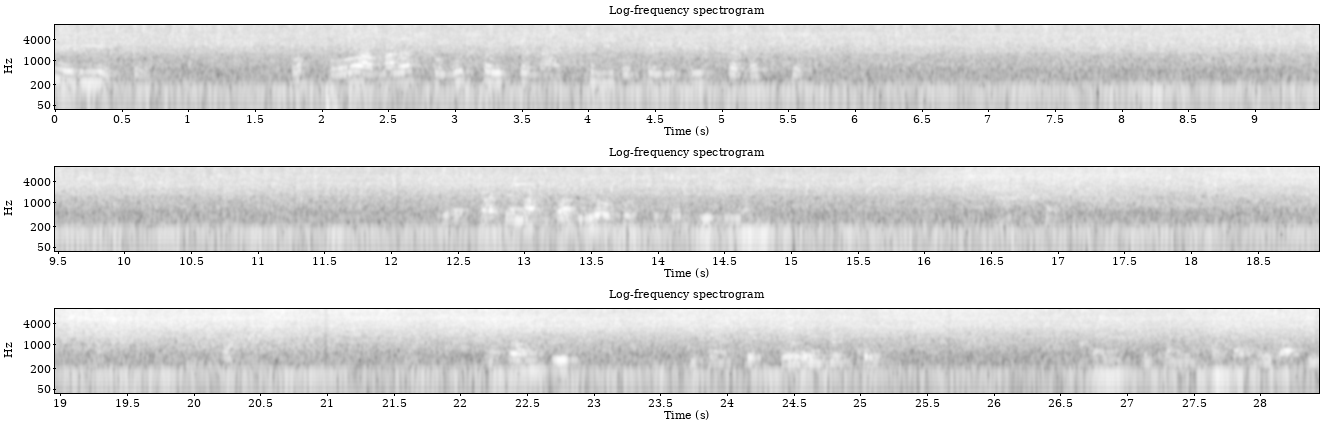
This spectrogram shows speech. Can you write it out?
বেরিয়েছে। ও আমার আর সবুজ হয়েছে না এক্ষুনি বসে যেতে ইচ্ছা করছে। কাঁচা লঙ্কাগুলো ওপর থেকে দিয়ে দিলাম। মোটামুটি চিকেন সেদ্ধ হয়ে গেছে। আর একটুখানি ঢাকা দিয়ে রাখি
